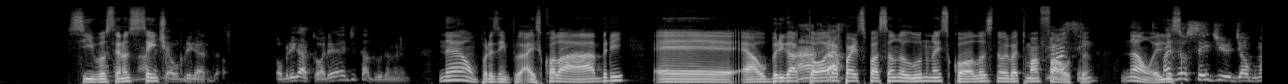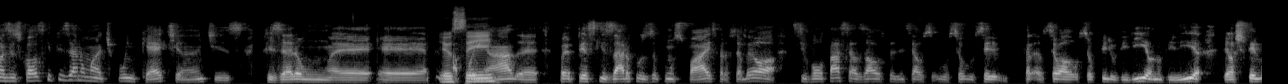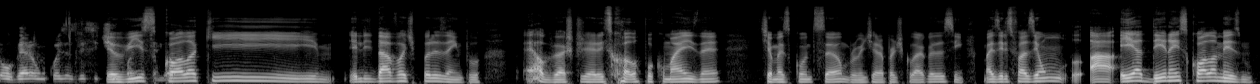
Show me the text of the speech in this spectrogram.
Se você não, não se sente. É obrigatório. obrigatório é ditadura, né? Não, por exemplo, a escola abre, é, é a obrigatória ah, tá. participação do aluno na escola, senão ele vai tomar ah, falta. Ah, não, eles... Mas eu sei de, de algumas escolas que fizeram uma tipo enquete antes, fizeram é, é, eu apanhado, sei. É, pesquisaram com os, com os pais para saber, ó, se voltasse às aulas presenciais, o seu, o seu, o seu, o seu filho viria ou não viria. Eu acho que teve, houveram coisas desse tipo. Eu vi escola que ele dava, tipo, por exemplo, é óbvio, eu acho que já era escola um pouco mais, né? Tinha mais condição, provavelmente era particular, coisa assim. Mas eles faziam a EAD na escola mesmo.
